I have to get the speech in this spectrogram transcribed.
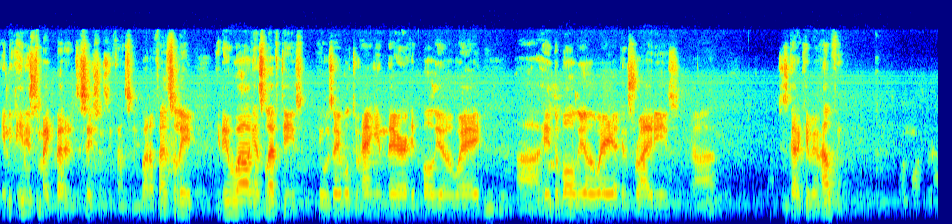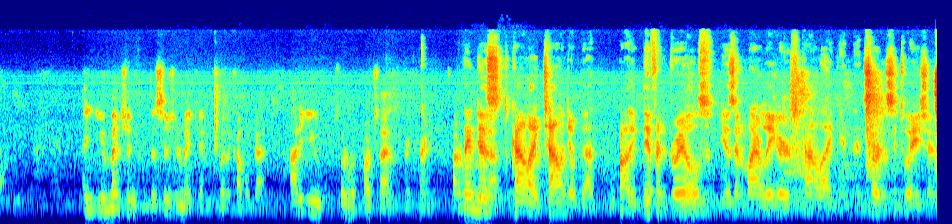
he, he, needs to make better decisions defensively. But offensively, he did well against lefties. He was able to hang in there, hit the ball the other way, uh, hit the ball the other way against righties. Uh, just got to keep him healthy. You mentioned decision making with a couple guys. How do you sort of approach that in spring training? I think just kind of like challenge them that probably different drills using the minor leaguers, kind of like in, in certain situations,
